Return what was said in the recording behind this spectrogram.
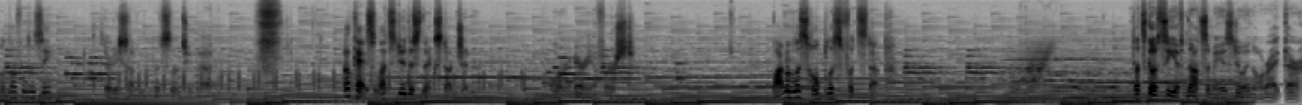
What level is he? 37. That's not too bad. Okay, so let's do this next dungeon. Or area first. Bottomless, hopeless footstep. Let's go see if Natsume is doing alright there.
